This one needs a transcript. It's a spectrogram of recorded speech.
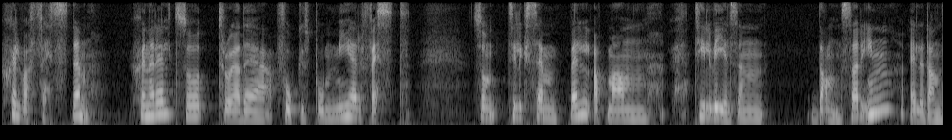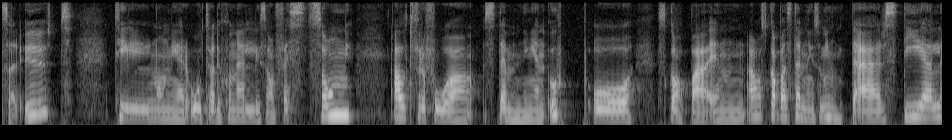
själva festen. Generellt så tror jag det är fokus på mer fest. Som till exempel att man till vielsen dansar in eller dansar ut till någon mer otraditionell liksom, festsång allt för att få stämningen upp och skapa en, ja, skapa en stämning som inte är stel,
